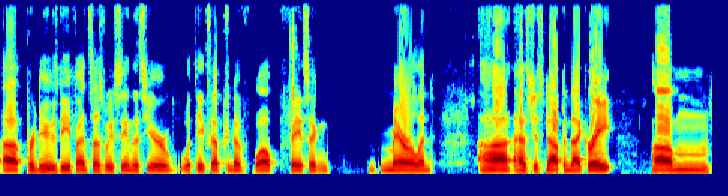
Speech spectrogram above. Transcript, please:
Uh, Purdue's defense, as we've seen this year, with the exception of well facing Maryland, uh, has just not been that great. Um,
